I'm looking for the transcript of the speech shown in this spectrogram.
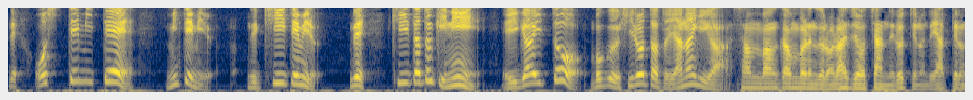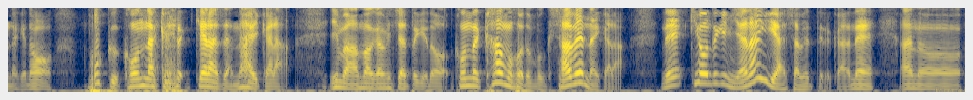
う。で、押してみて、見てみる。で、聞いてみる。で、聞いたときに、意外と、僕、ヒロタと柳が3番カンバレンドのラジオチャンネルっていうのでやってるんだけど、僕、こんなキャラじゃないから。今、甘噛みしちゃったけど、こんな噛むほど僕喋んないから。ね、基本的に柳が喋ってるからね。あのー、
